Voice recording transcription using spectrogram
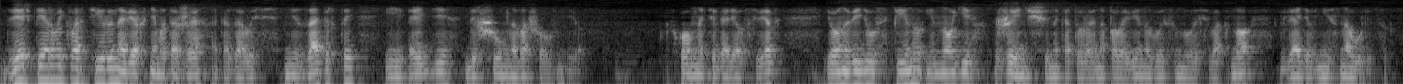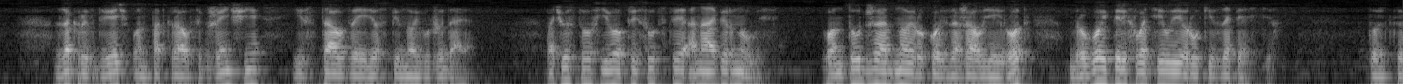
Дверь первой квартиры на верхнем этаже оказалась не запертой, и Эдди бесшумно вошел в нее. В комнате горел свет, и он увидел спину и ноги женщины, которая наполовину высунулась в окно, глядя вниз на улицу. Закрыв дверь, он подкрался к женщине и встал за ее спиной, выжидая. Почувствовав его присутствие, она обернулась. Он тут же одной рукой зажал ей рот, другой перехватил ее руки в запястьях. «Только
